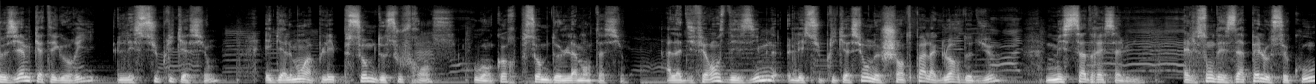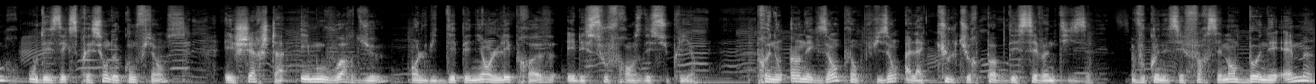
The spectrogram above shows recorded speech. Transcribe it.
Deuxième catégorie, les supplications, également appelées psaumes de souffrance ou encore psaumes de lamentation. À la différence des hymnes, les supplications ne chantent pas la gloire de Dieu, mais s'adressent à lui. Elles sont des appels au secours ou des expressions de confiance et cherchent à émouvoir Dieu en lui dépeignant l'épreuve et les souffrances des suppliants. Prenons un exemple en puisant à la culture pop des 70s. Vous connaissez forcément Bonnet M,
